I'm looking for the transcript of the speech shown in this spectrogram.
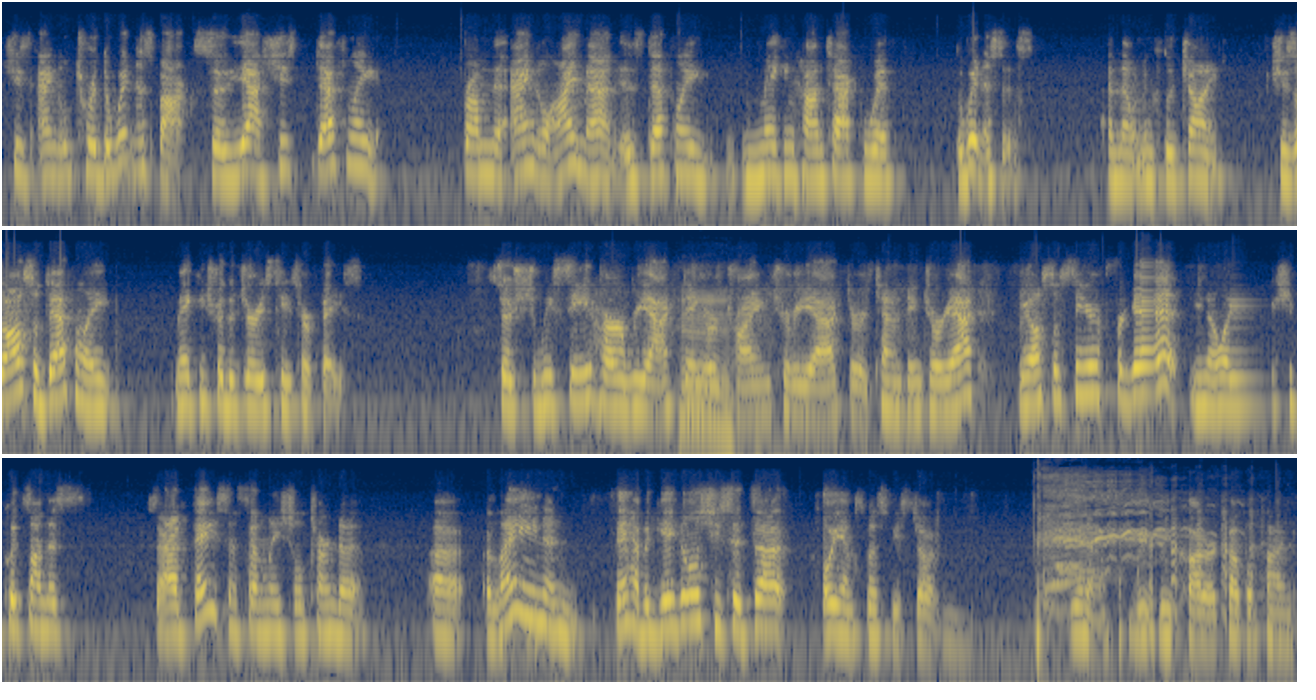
She's angled toward the witness box. So yeah, she's definitely from the angle I'm at is definitely making contact with the witnesses, and that would include Johnny. She's also definitely making sure the jury sees her face. So she, we see her reacting hmm. or trying to react or attempting to react. We also see her forget. You know, like she puts on this sad face, and suddenly she'll turn to uh, Elaine, and they have a giggle. She sits up. Oh yeah, I'm supposed to be starting. You know, we, we caught her a couple times.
